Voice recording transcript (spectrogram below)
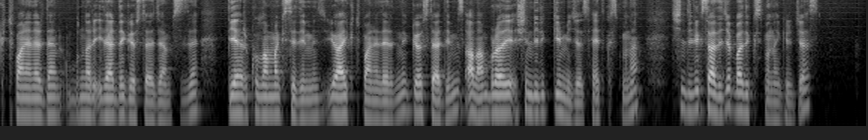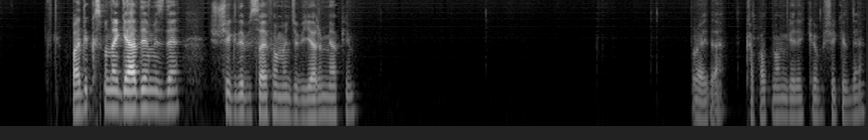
kütüphanelerden bunları ileride göstereceğim size. Diğer kullanmak istediğimiz UI kütüphanelerini gösterdiğimiz alan. Buraya şimdilik girmeyeceğiz head kısmına. Şimdilik sadece body kısmına gireceğiz. Body kısmına geldiğimizde şu şekilde bir sayfam önce bir yarım yapayım. Burayı da kapatmam gerekiyor bu şekilde.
